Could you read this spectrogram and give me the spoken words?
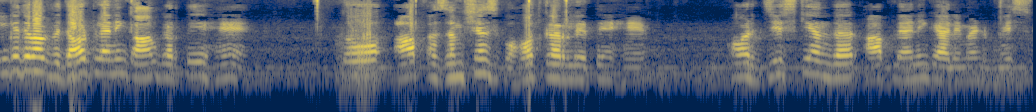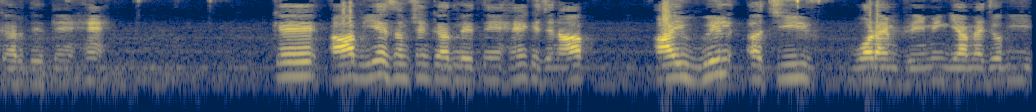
کیونکہ جب آپ وداؤٹ پلاننگ کام کرتے ہیں تو آپ ازمپشنس بہت کر لیتے ہیں اور جس کے اندر آپ پلاننگ کا ایلیمنٹ مس کر دیتے ہیں کہ آپ یہ ازمپشن کر لیتے ہیں کہ جناب I will achieve what I am dreaming یا میں جو بھی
